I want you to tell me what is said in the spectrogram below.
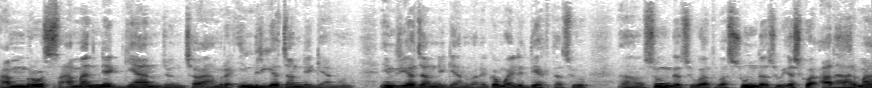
हाम्रो सामान्य ज्ञान जुन छ हाम्रो इन्द्रियजन्य ज्ञान हुन्। इन्द्रियजन्य ज्ञान भनेको मैले देख्दछु सुन्दछु अथवा सुन्दछु यसको आधारमा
